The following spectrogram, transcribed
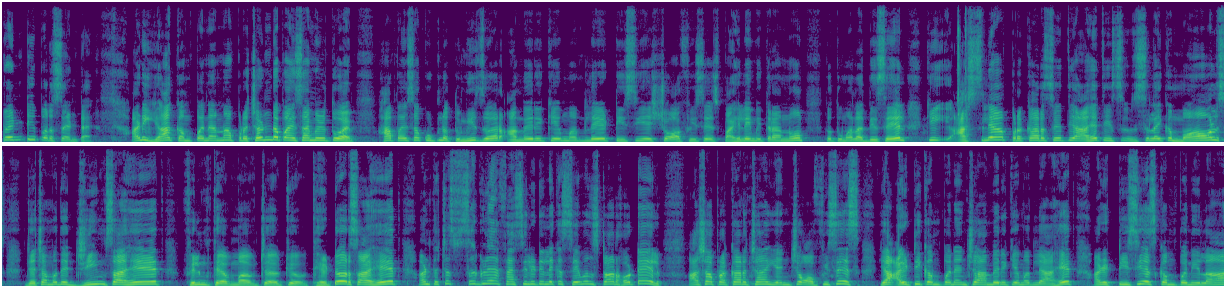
ट्वेंटी पर्सेंट आहे. आणि या कंपन्यांना प्रचंड पैसा मिळतो आहे हा पैसा कुठनं? तुम्ही जर अमेरिकेमधले टी सी एसचे ऑफिसेस पाहिले मित्रांनो तर तुम्हाला दिसेल की असल्या प्रकारचे ते आहेत. इट्स लाईक मॉल्स ज्याच्यामध्ये जिम्स आहेत फिल्म थिएटर्स आहेत आणि त्याच्यात सगळ्या facility like seven star hotel अशा प्रकारच्या यांच्या ऑफिसेस या आय टी कंपन्यांच्या अमेरिकेमधल्या आहेत. आणि टी सी एस कंपनीला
